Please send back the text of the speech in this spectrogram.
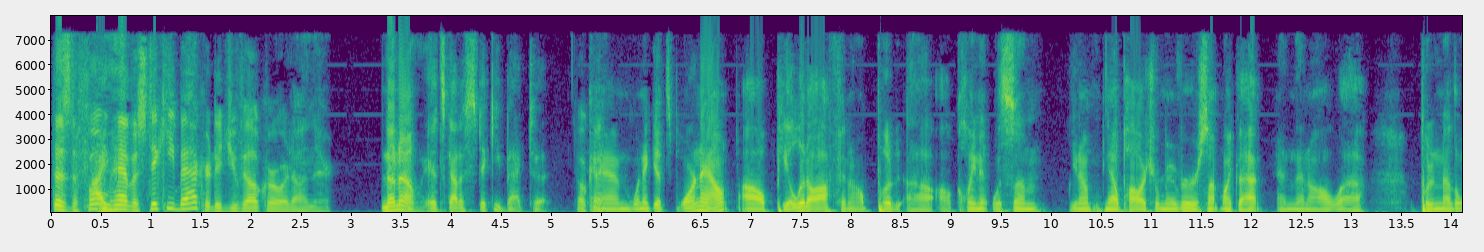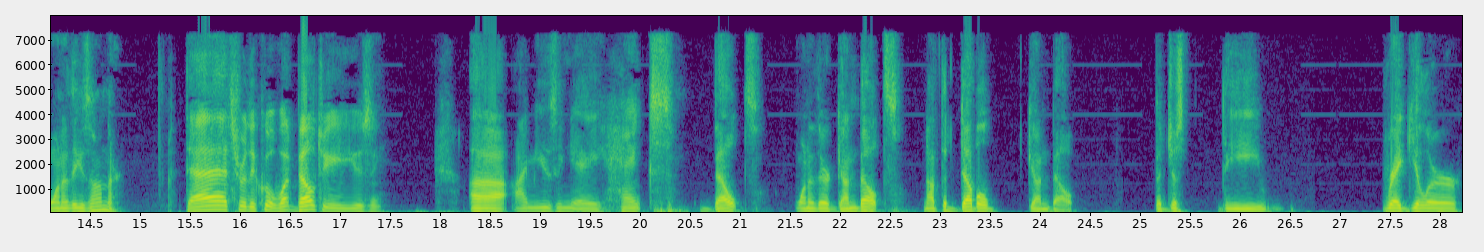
Does the foam I- have a sticky back, or did you Velcro it on there? No, no, it's got a sticky back to it. Okay. And when it gets worn out, I'll peel it off and I'll put uh, I'll clean it with some you know nail polish remover or something like that, and then I'll uh, put another one of these on there. That's really cool. What belt are you using? Uh, I'm using a Hanks belt, one of their gun belts, not the double gun belt, but just the regular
